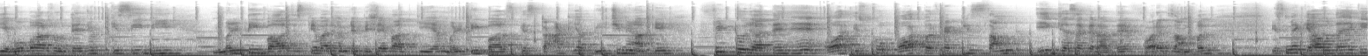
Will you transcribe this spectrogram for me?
ये वो बार्स होते हैं जो किसी भी मल्टी बार जिसके बारे में हमने पिछले बात की है मल्टी बार्स के स्टार्ट या बीच में आके फिट हो जाते हैं और इसको और परफेक्टली साउंड एक जैसा कराते हैं। फॉर एग्ज़ाम्पल इसमें क्या होता है कि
